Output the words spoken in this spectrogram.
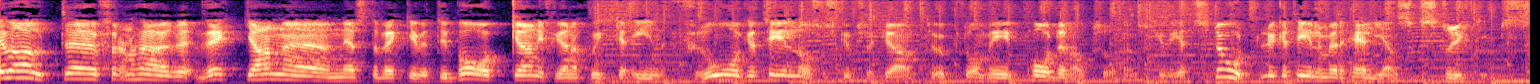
Det var allt eh, för den här veckan. Eh, nästa vecka är vi tillbaka. Ni får gärna skicka in frågor till oss så ska vi försöka ta upp dem i podden också. Nu ska vi ett stort lycka till med helgens Stryktips.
